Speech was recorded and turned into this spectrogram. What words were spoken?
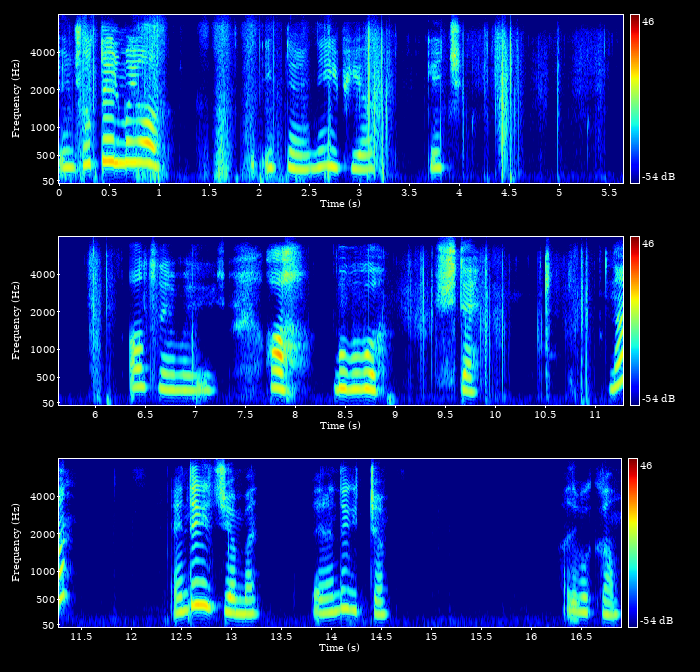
Enchantlı elmayı al. İp ne? Ne ipi ya? Geç. Altın elmayı geç. Ah bu bu bu. İşte. Lan. Ende gideceğim ben. Ben ende gideceğim. Hadi bakalım.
